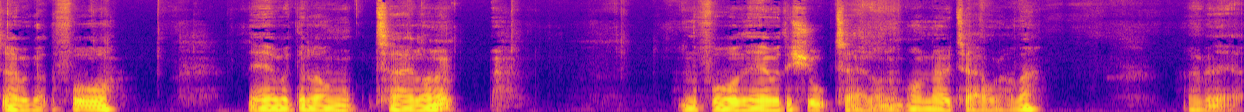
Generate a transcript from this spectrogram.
So we've got the four there with the long tail on them. And the four there with the short tail on them, or no tail rather, over there.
